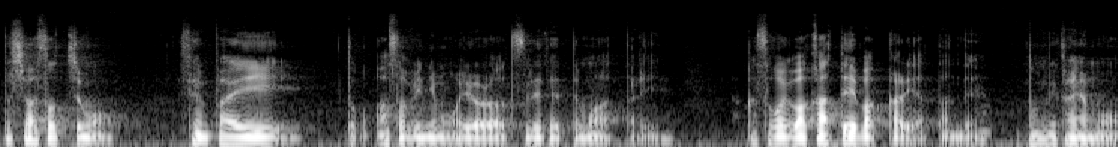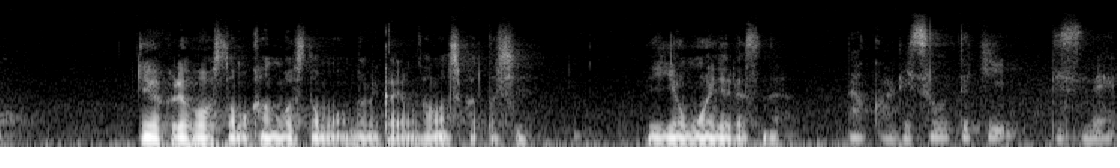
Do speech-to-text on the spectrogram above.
私はそっちも先輩と遊びにもいろいろ連れてってもらったりなんかすごい若手ばっかりやったんで飲み会も理学療法士とも看護師とも飲み会も楽しかったしいい思い出ですね。なんか理想的ですね。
